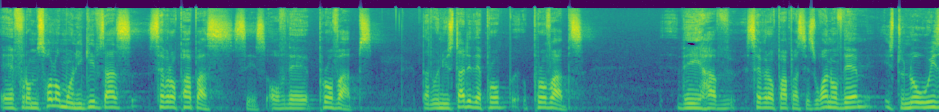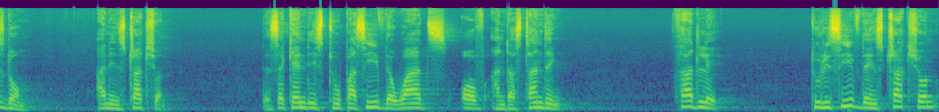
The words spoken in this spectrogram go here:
Uh, from Solomon, he gives us several purposes of the Proverbs. That when you study the Pro- Proverbs, they have several purposes. One of them is to know wisdom and instruction. The second is to perceive the words of understanding. Thirdly, to receive the instruction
